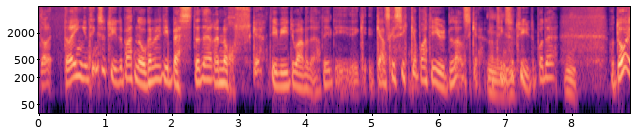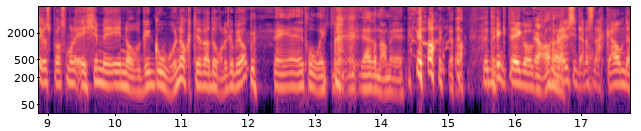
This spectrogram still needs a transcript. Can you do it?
det er ingenting som tyder på at noen av de beste der er norske, de videoene der. De, de, de er ganske sikre på at de er utenlandske. Det er ting som tyder på det. Og da er jo spørsmålet, er ikke vi i Norge gode nok til å være dårlige på jobb? Jeg, jeg tror jeg gjerne med ja, det tenkte jeg òg. Ja, ja. Vi ble jo sittende og snakke om det.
